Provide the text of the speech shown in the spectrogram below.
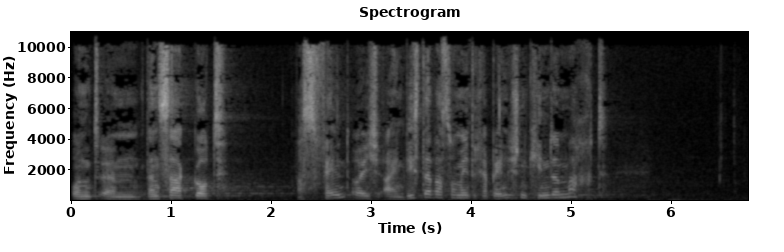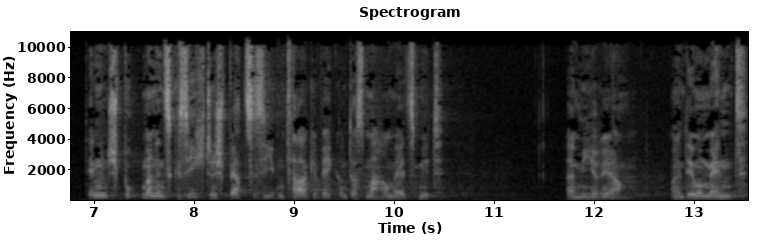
Und ähm, dann sagt Gott, was fällt euch ein? Wisst ihr, was man mit rebellischen Kindern macht? Denen spuckt man ins Gesicht und sperrt sie sieben Tage weg. Und das machen wir jetzt mit äh, Miriam. Und in dem Moment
